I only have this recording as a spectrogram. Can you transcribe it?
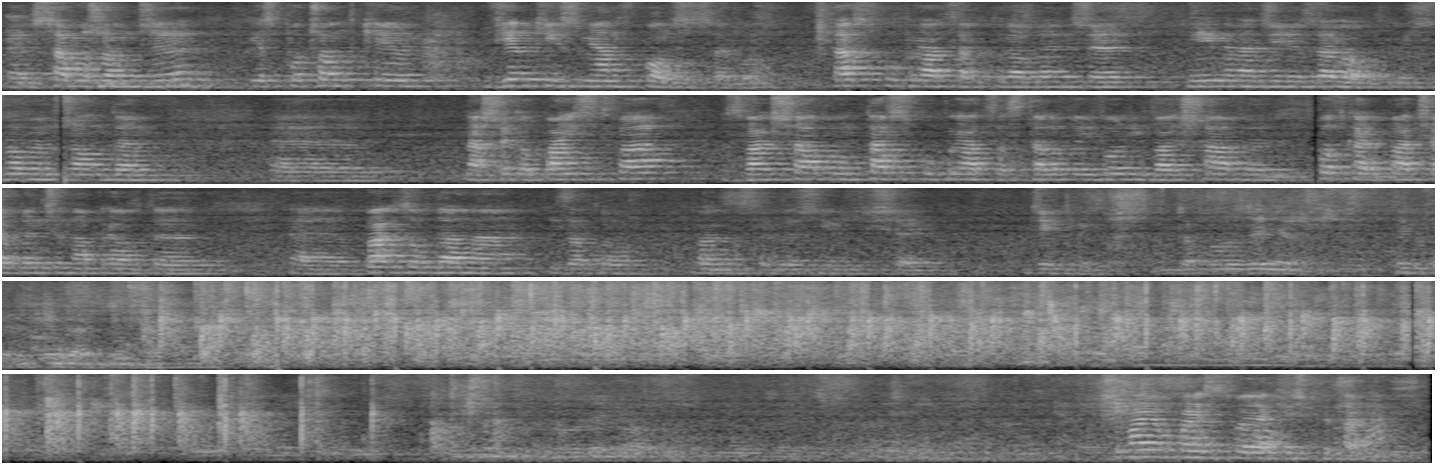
e, w samorządzie jest początkiem wielkich zmian w Polsce, bo ta współpraca, która będzie, miejmy nadzieję, za rok już z nowym rządem e, naszego państwa z Warszawą, ta współpraca Stalowej Woli Warszawy, Podkarpacia będzie naprawdę e, bardzo udana i za to bardzo serdecznie już dzisiaj dziękuję. Do powodzenia życzę. Dziękuję. Dziękuję bardzo. Czy mają Państwo jakieś pytania?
